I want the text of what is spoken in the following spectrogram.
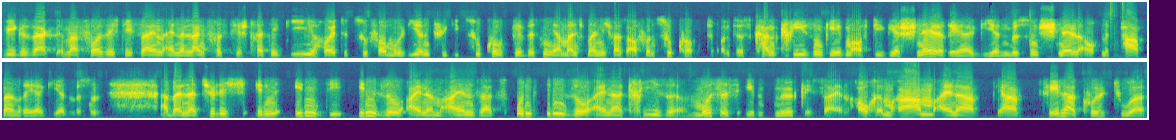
wie gesagt, immer vorsichtig sein, eine langfristige Strategie heute zu formulieren für die Zukunft. Wir wissen ja manchmal nicht, was auf uns zukommt. Und es kann Krisen geben, auf die wir schnell reagieren müssen, schnell auch mit Partnern reagieren müssen. Aber natürlich in, in, die, in so einem Einsatz und in so einer Krise muss es eben möglich sein, auch im Rahmen einer ja, Fehlerkultur,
